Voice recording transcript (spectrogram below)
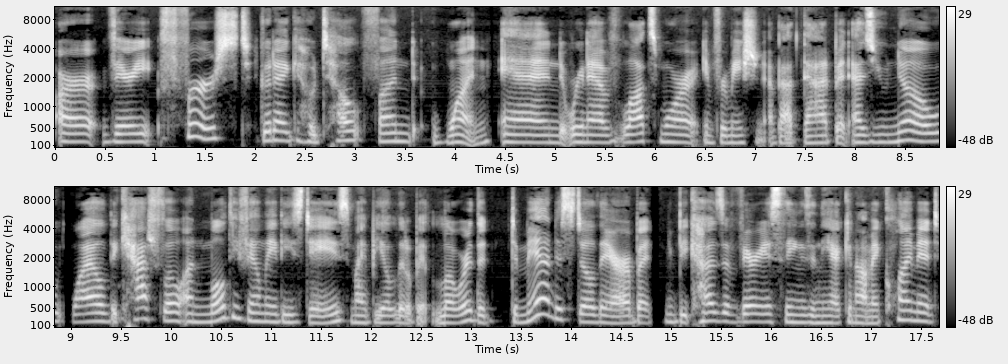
our very first Good Egg Hotel Fund 1. And we're going to have lots more information about that. But as you know, while the cash flow on multifamily these days might be a little bit lower, the demand is still there, but because of various things in the economic climate,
